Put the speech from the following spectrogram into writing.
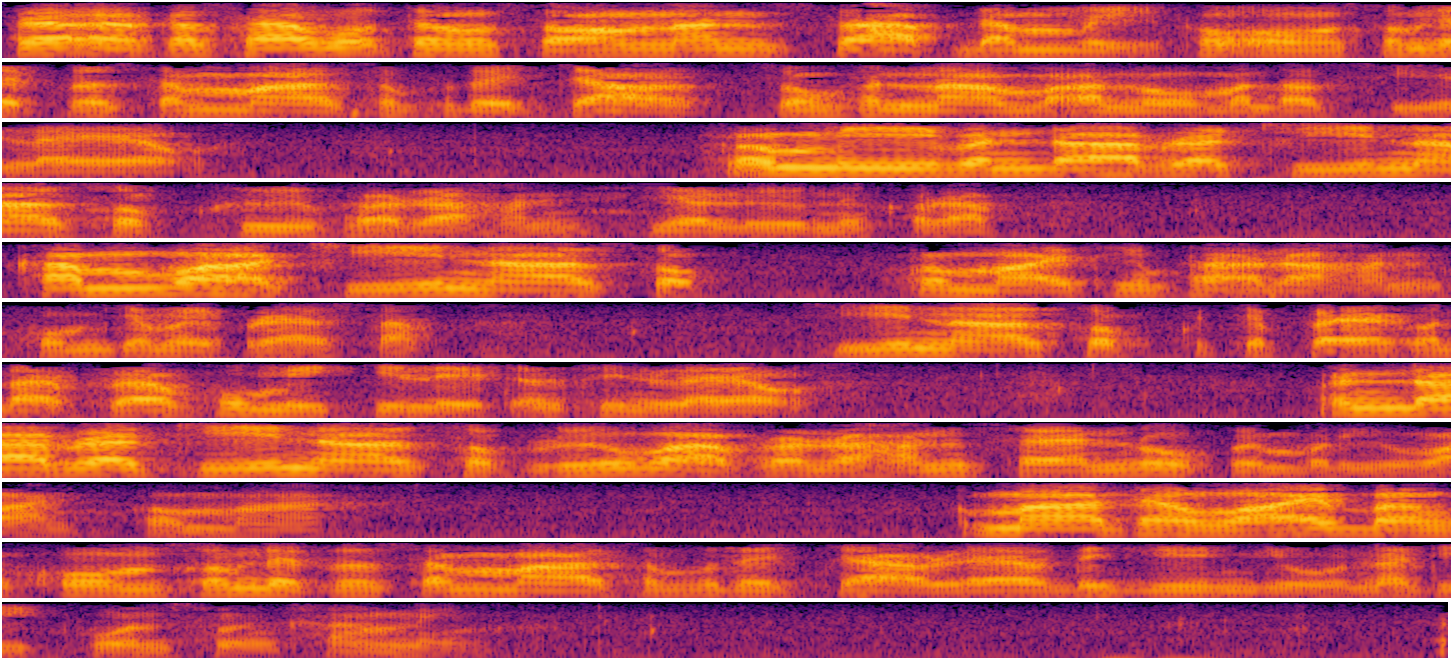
พระอักษาวกทั้งสองนั้นทราบดำริขององค์สมเด็จพระสัมมาสัมพุทธเจ้าทรงพระนามว่าอนุมันทสีแล้ว ก็มีบรรดาพระขีณาศพคือพระรหันอย่าลืมนะครับคำว่าขีณาศพก็หมายถึงพระอรหันต์ผมจะไม่แปลศัพท์ขีณาศพก็จะแปลก็ได้แปลผู้มีกิเลสอันสิ้นแล้ว บรรดาพระขีณาศพหรือว่าพระรหันแสนรูปเป็นบริวารก็มา มาถวายบังคมสมเด็จพระสัมมาสัมพุทธเจ้าแล้วได้ยืนอยู่หน้าที่ควรส่วนข้างหนึ่ง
